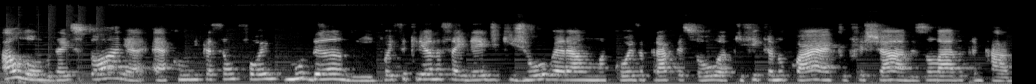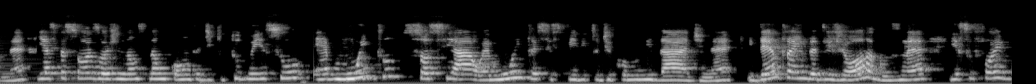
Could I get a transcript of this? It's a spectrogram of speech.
Ao longo da história, a comunicação foi mudando e foi se criando essa ideia de que jogo era uma coisa para a pessoa que fica no quarto, fechado, isolado, trancado, né? E as pessoas hoje não se dão conta de que tudo isso é muito social, é muito esse espírito de comunidade, né? E dentro ainda de jogos, né? Isso foi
